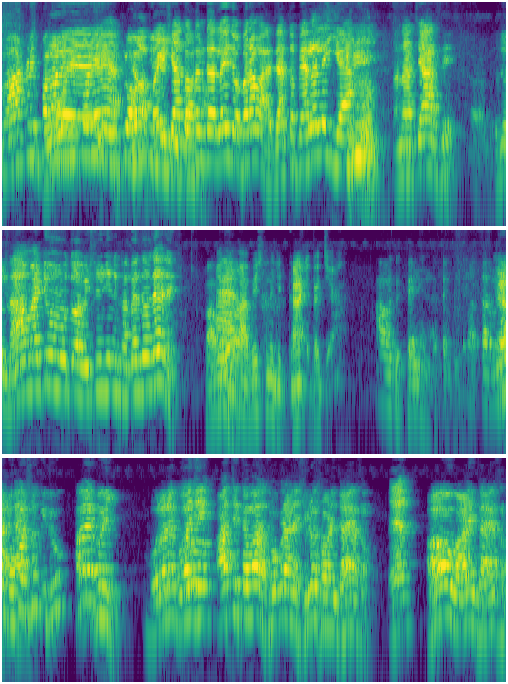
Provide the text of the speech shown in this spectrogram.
લાકડી પડી પૈસા તો તમે લઈ જાઓ બરાબર? હજાર તો પહેલા લઈ ગયા અને આ ચાર છે. જો ના મટ્યું તો વિષ્ણુજીની ખબર તો છે ને? પાવડા વિષ્ણુજી ઘણા તો છે આવો તો તેને નતા. એ પપ્પા શું કીધું? હવે ભાઈ બોલો ને ગોજી આજથી તમારા છોકરાને શીલો છોડી જાય છો. હે? હો વાળી જાય છો.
